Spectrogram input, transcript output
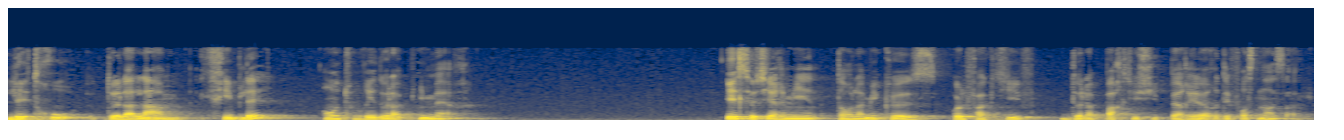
les trous de la lame criblée entourée de la primaire. Il se termine dans la muqueuse olfactive de la partie supérieure des fosses nasales.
